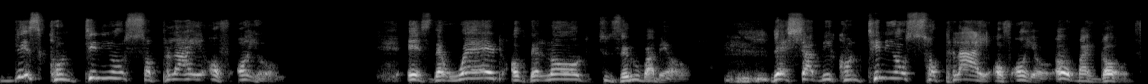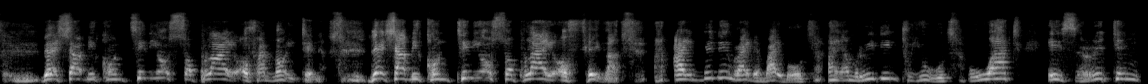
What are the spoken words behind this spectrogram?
this continuous supply of oil is the word of the Lord to Zerubbabel. There shall be continuous supply of oil. Oh my God. There shall be continuous supply of anointing. There shall be continuous supply of favor. I didn't write the Bible. I am reading to you what is written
